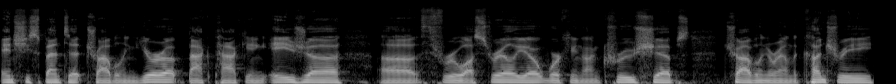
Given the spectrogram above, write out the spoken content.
and she spent it traveling europe backpacking asia uh, through australia working on cruise ships traveling around the country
